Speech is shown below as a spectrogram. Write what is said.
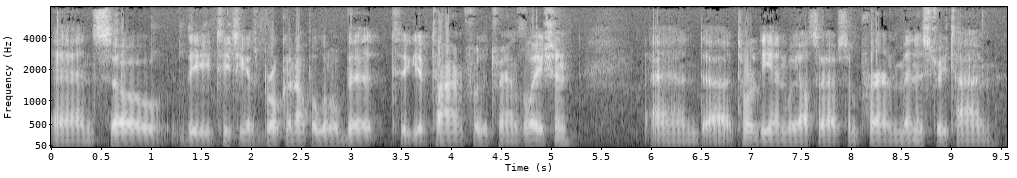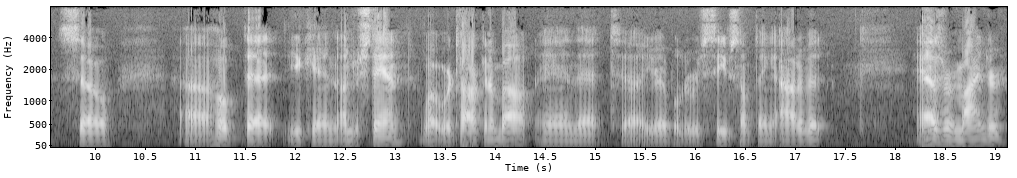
And so the teaching is broken up a little bit to give time for the translation. And uh, toward the end, we also have some prayer and ministry time. So uh, hope that you can understand what we're talking about and that uh, you're able to receive something out of it. As a reminder,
